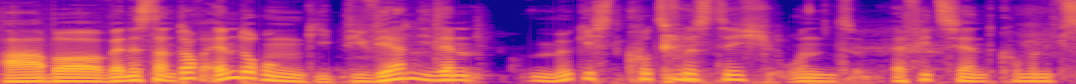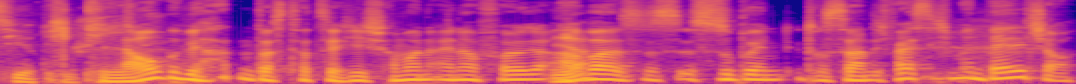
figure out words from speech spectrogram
Aber wenn es dann doch Änderungen gibt, wie werden die denn möglichst kurzfristig und effizient kommuniziert? Ich glaube, wir hatten das tatsächlich schon mal in einer Folge, Ja? aber es ist, ist super interessant. Ich weiß nicht mehr in welcher.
